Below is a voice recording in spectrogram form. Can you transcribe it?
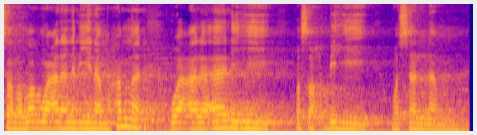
สัลลัลลอฮุอะลัยนบีนะมุฮัมมัดวะอะลาอาลีฮิวะซอฮบิฮิวะสัลลัม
